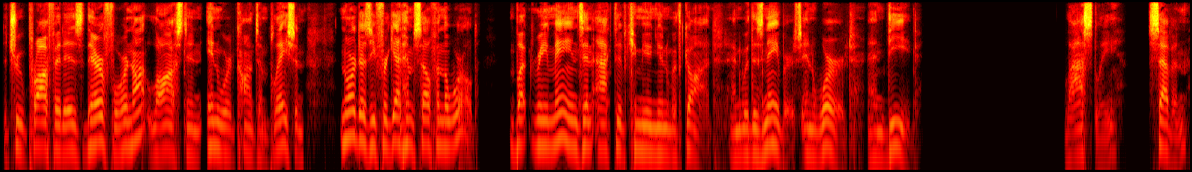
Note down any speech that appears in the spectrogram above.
The true prophet is, therefore, not lost in inward contemplation, nor does he forget himself in the world, but remains in active communion with God and with his neighbors in word and deed. Lastly, 7.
